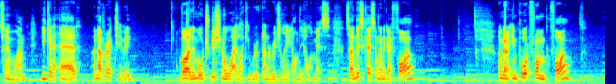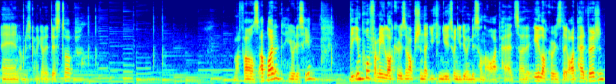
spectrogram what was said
term one, you can add another activity via the more traditional way like you would have done originally on the LMS. So in this case I'm going to go File, I'm going to import from File, and I'm just going to go to Desktop, my file's uploaded, here it is here. The import from eLocker is an option that you can use when you're doing this on the iPad. So the eLocker is the iPad version,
